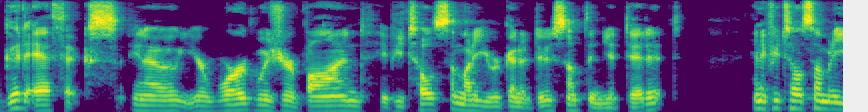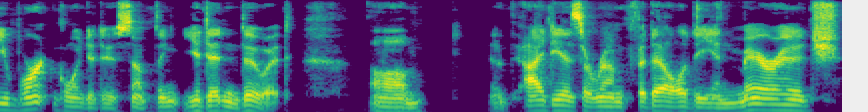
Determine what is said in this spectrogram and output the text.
good ethics. You know, your word was your bond. If you told somebody you were going to do something, you did it. And if you told somebody you weren't going to do something, you didn't do it. Um, ideas around fidelity in marriage,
